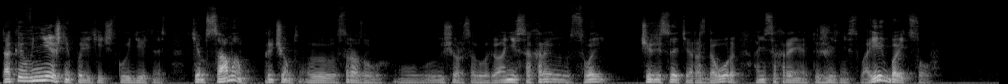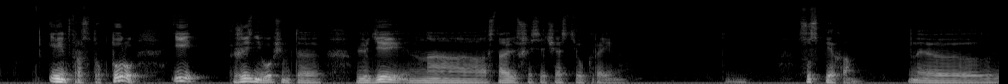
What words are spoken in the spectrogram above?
так и внешнеполитическую деятельность. Тем самым, причем э, сразу еще раз говорю, они сохра... свои... через эти разговоры они сохраняют и жизни своих бойцов, и инфраструктуру, и жизни, в общем-то, людей на оставившейся части Украины. С успехом. Э,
